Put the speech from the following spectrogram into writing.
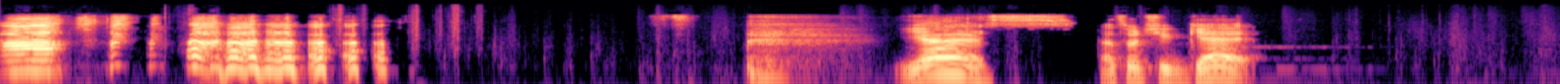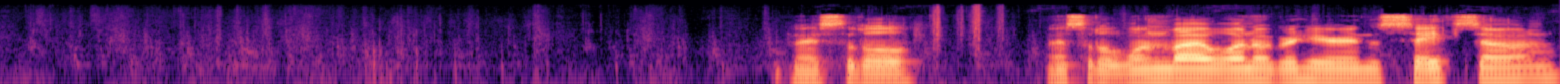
Ah! yes, that's what you get. Nice little, nice little one by one over here in the safe zone.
